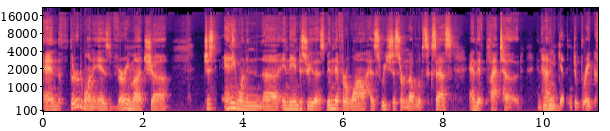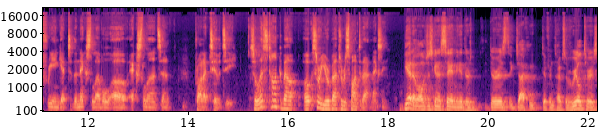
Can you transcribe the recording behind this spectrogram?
and the third one is very much uh, just anyone in, in the industry that's been there for a while has reached a certain level of success and they've plateaued and how mm-hmm. do we mm-hmm. get them to break free and get to the next level of excellence and productivity so let's talk about oh sorry you're about to respond to that maxime yeah no, i was just going to say i mean there's there is exactly different types of realtors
